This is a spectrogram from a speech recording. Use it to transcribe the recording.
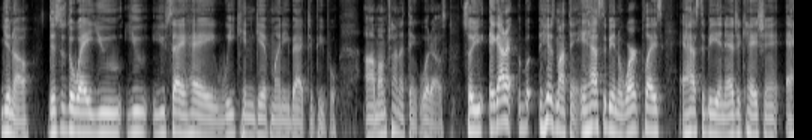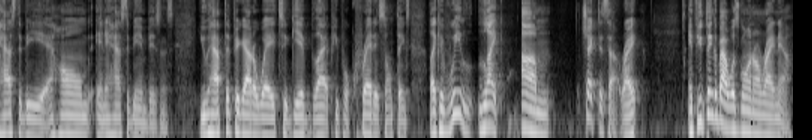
you know, this is the way you you you say, hey, we can give money back to people. Um, I'm trying to think what else. So you it gotta. Here's my thing. It has to be in the workplace. It has to be in education. It has to be at home, and it has to be in business. You have to figure out a way to give black people credits on things. Like if we like, um, check this out, right? If you think about what's going on right now,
